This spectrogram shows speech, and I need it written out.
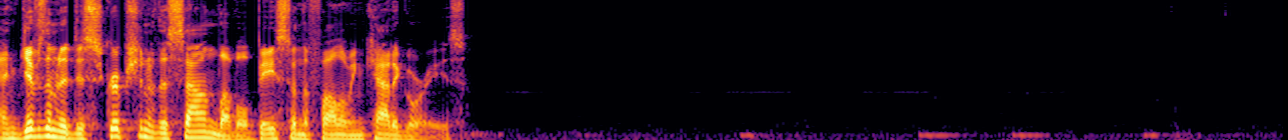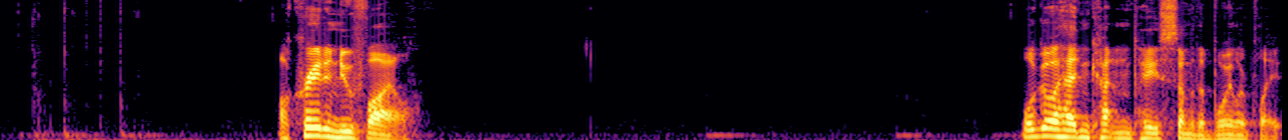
and gives them a description of the sound level based on the following categories. I'll create a new file. We'll go ahead and cut and paste some of the boilerplate.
